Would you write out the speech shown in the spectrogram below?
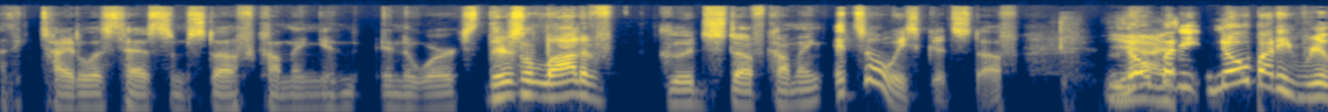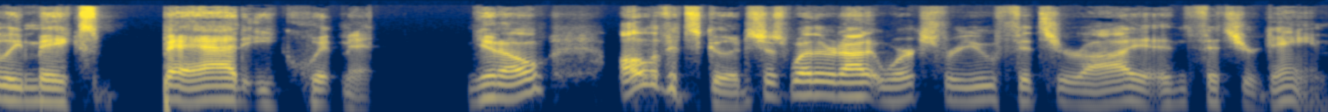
I think Titleist has some stuff coming in in the works. There's a lot of good stuff coming. It's always good stuff. Yeah, nobody nobody really makes bad equipment. You know, all of it's good. It's just whether or not it works for you, fits your eye, and fits your game.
